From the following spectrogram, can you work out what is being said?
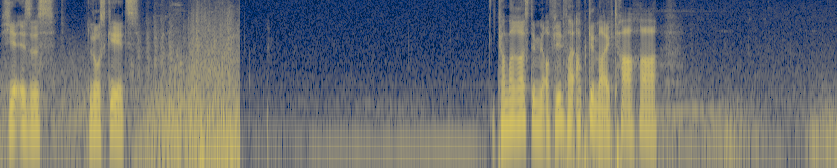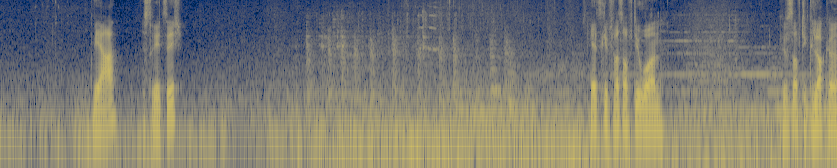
Hier ist es. Los geht's. Die Kamera ist dem auf jeden Fall abgeneigt, haha. ja, es dreht sich. Jetzt gibt's was auf die Ohren. Gibt es auf die Glocke.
